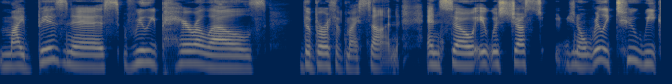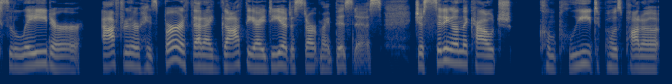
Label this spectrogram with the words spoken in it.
my business really parallels the birth of my son. And so it was just, you know, really two weeks later after his birth that I got the idea to start my business. Just sitting on the couch, complete postpartum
